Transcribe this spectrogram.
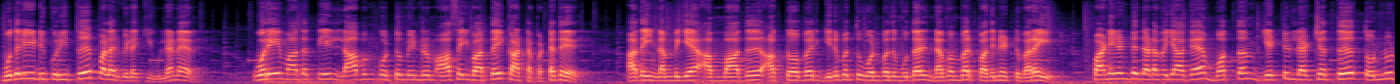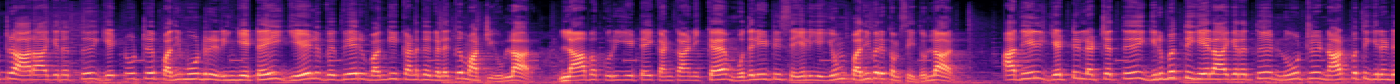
முதலீடு குறித்து பலர் விளக்கியுள்ளனர். ஒரே மாதத்தில் லாபம் கொட்டும் என்றும் ஆசை வார்த்தை காட்டப்பட்டது. அதை நம்பிய அம்மாது அக்டோபர் இருபத்தி ஒன்பது முதல் நவம்பர் பதினெட்டு வரை பனிரெண்டு தடவையாக மொத்தம் எட்டு லட்சத்து தொன்னூற்று ஆறாயிரத்து எட்நூற்று பதிமூன்று ரிங்கேட்டை ஏழு வெவ்வேறு வங்கி கணக்குகளுக்கு மாற்றியுள்ளார். லாப குறியீட்டை கண்காணிக்க முதலீட்டு செயலியையும் பதிவிறக்கம் செய்துள்ளார். அதில் எட்டு லட்சத்து இருபத்தி ஏழாயிரத்து நூற்று நாற்பத்தி இரண்டு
